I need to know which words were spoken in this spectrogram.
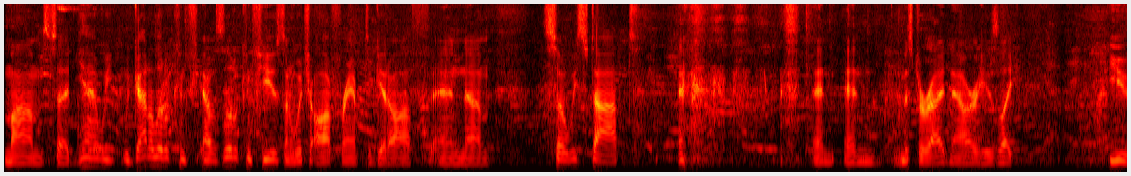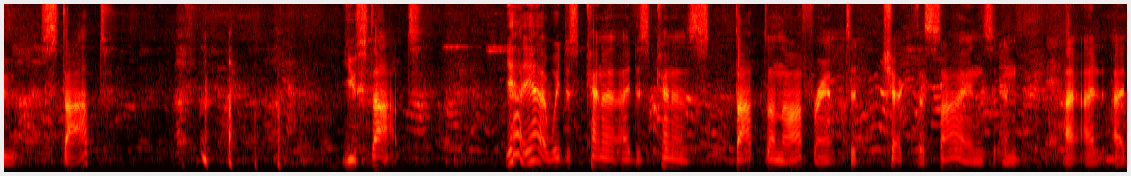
mom said, "Yeah, we, we got a little I was a little confused on which off ramp to get off, and um, so we stopped." and and Mr. Ridenauer, he was like, "You stopped? you stopped?" Yeah, yeah. We just kind of, I just kind of stopped on the off ramp to check the signs, and I, I, I,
